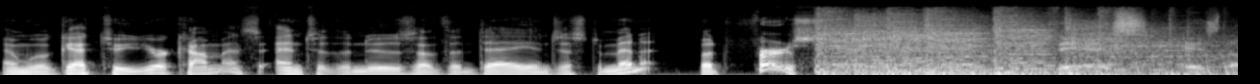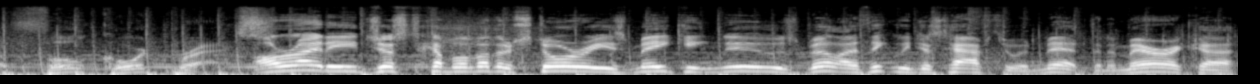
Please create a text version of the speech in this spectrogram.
And we'll get to your comments and to the news of the day in just a minute. But first, This is the Full Court Press. All righty, just a couple of other stories making news. Bill, I think we just have to admit that America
